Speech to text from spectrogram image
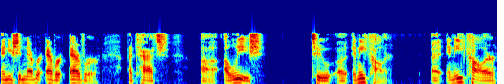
And you should never, ever, ever attach uh, a leash to uh, an e-collar. Uh, an e-collar,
